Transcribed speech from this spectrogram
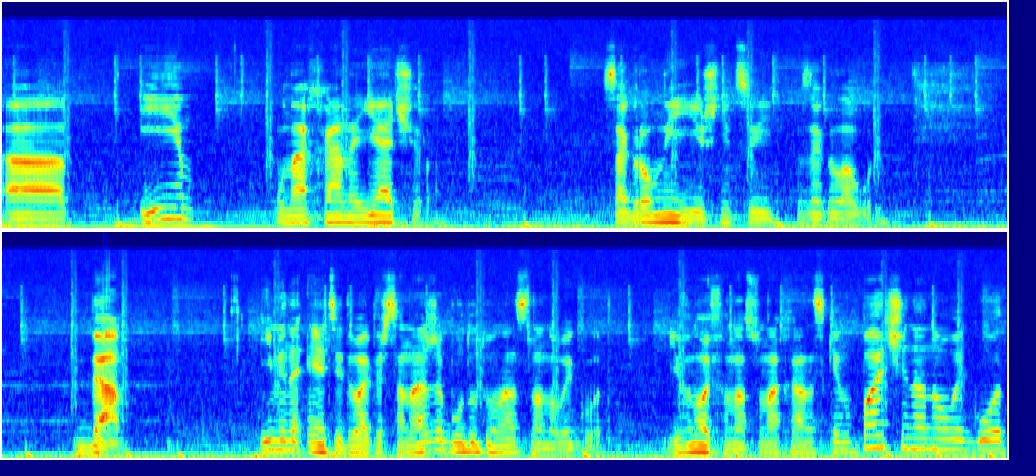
А, и Унахана Ячеру с огромной яичницей за головой. Да, именно эти два персонажа будут у нас на Новый год. И вновь у нас Унахана с Кенпачи на Новый год.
